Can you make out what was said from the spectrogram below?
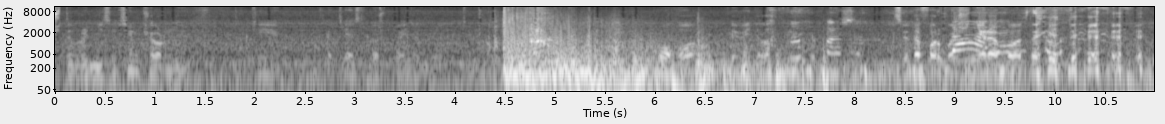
Тучи-то вроде не совсем черные. Такие. Ну, Хотя если дождь пойдет, будет темно. Ого, ты видела? Паша. Светофор больше Да, не работает.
